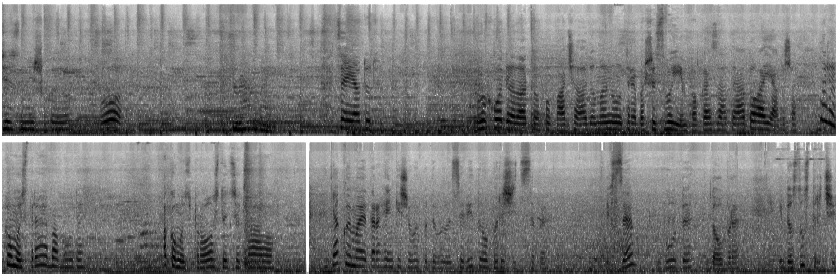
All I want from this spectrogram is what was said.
зі знижкою. О! Це я тут виходила, то побачила, думаю, ну треба ще своїм показати, а то а як же? Може комусь треба буде, а комусь просто цікаво. Дякую, мої дорогенькі, що ви подивилися відео. Бережіть себе. І все буде добре. І до зустрічі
